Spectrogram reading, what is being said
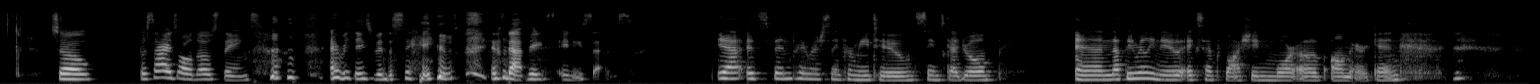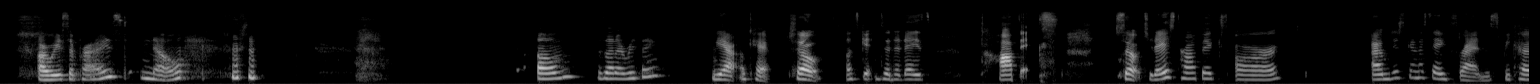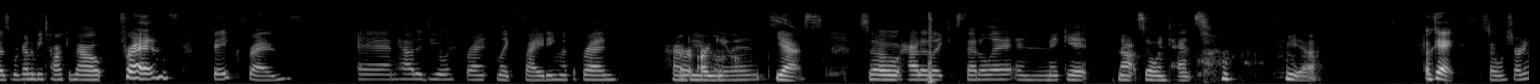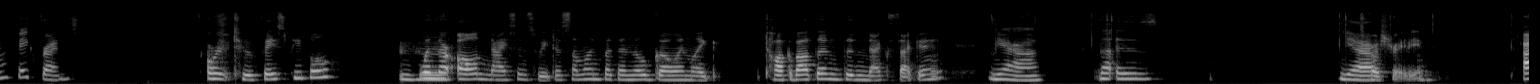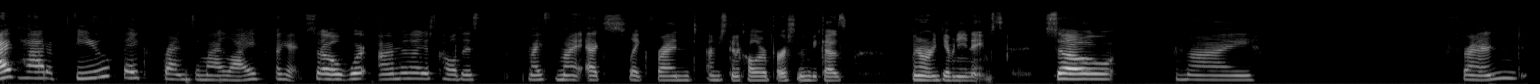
So, besides all those things, everything's been the same. if that makes any sense. Yeah, it's been pretty much the same for me too. Same schedule. And nothing really new except watching more of All American. Are we surprised? No. um, is that everything? Yeah. Okay. So let's get into today's topics. So today's topics are I'm just going to say friends because we're going to be talking about friends, fake friends, and how to deal with friend like fighting with a friend. How Or arguments? Yes. So how to like settle it and make it not so intense. Yeah. okay. So we're starting with fake friends. Or two-faced people when Mhm. they're all nice and sweet to someone, but then they'll go and like talk about them the next second. yeah. That is Yeah. frustrating. I've had a few fake friends in my life. Okay, so we're I'm gonna just call this my my ex like friend. I'm just gonna call her a person because we don't want to give any names. So my friend,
